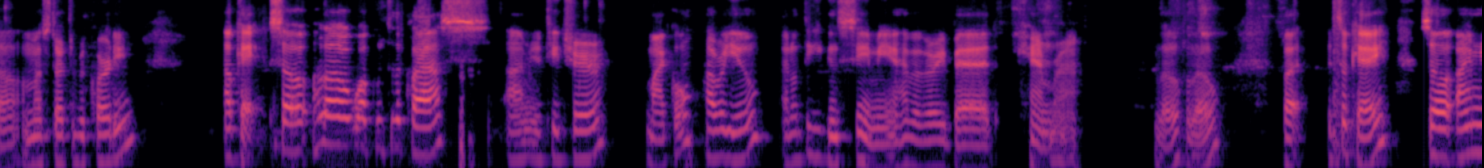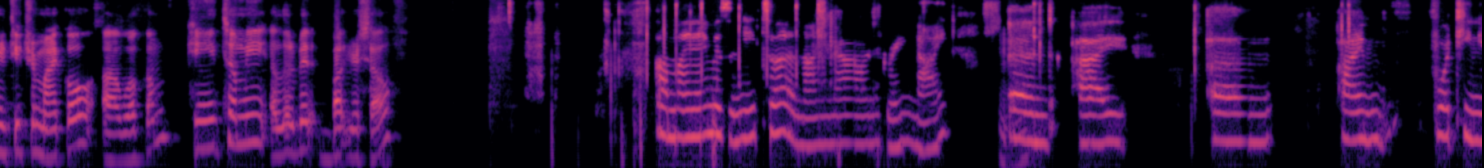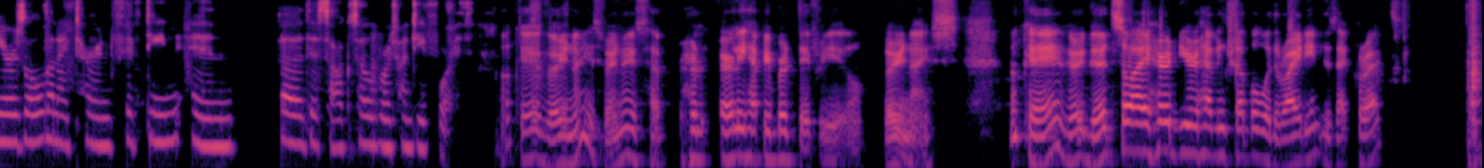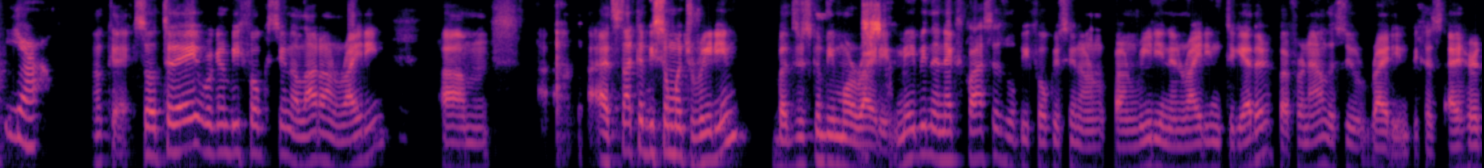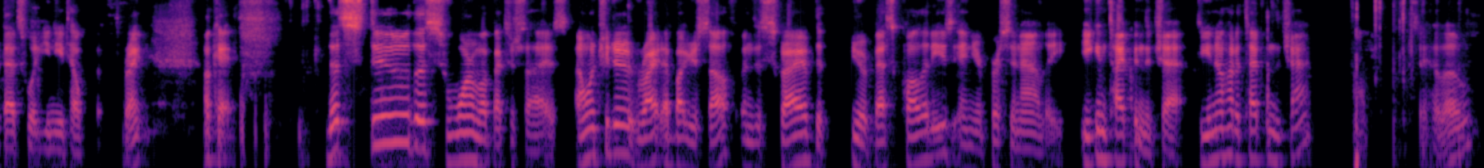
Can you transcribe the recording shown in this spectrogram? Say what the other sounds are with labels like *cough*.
So I'm gonna start the recording. Okay, so hello, welcome to the class. I'm your teacher, Michael. How are you? I don't think you can see me. I have a very bad camera. Hello, hello, but it's okay. So I'm your teacher, Michael. Uh, welcome. Can you tell me a little bit about yourself? Um, my name is Anita and I'm now in grade nine Mhm. and I um I'm 14 years old and I turned 15 in uh this October 24th. Okay, very nice, very nice. Hap- her- Early happy birthday for you. Very nice. Okay, very good. So I heard you're having trouble with writing. Is that correct? Yeah. Okay, so today we're going to be focusing a lot on writing. Um, uh, it's not going to be so much reading, but there's going to be more *laughs* writing. Maybe in the next classes we'll be focusing on on reading and writing together. But for now, let's do writing because I heard that's what you need help with, right? Okay, let's do this warm up exercise. I want you to write about yourself and describe the your best qualities and your personality. You can type in the chat. Do you know how to type in the chat? Say hello.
